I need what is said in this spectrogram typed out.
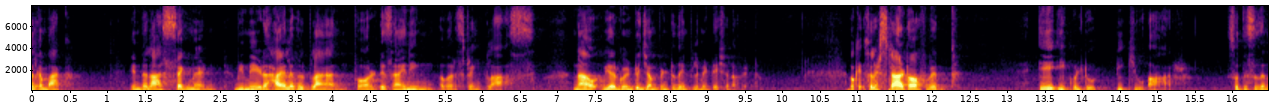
Welcome back. In the last segment we made a high level plan for designing our string class. Now we are going to jump into the implementation of it. Okay, so let us start off with A equal to PQR. So this is an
